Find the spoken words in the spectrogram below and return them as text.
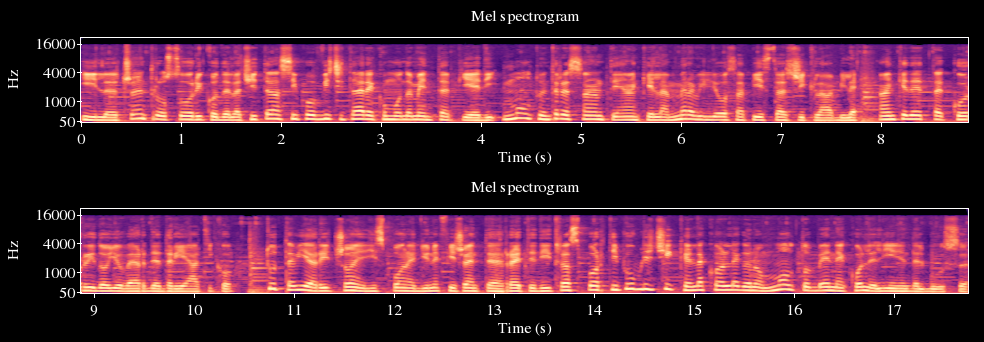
Il centro storico della città si può visitare comodamente a piedi, molto interessante anche la meravigliosa pista ciclabile, anche detta corridoio verde adriatico. Tuttavia Riccione dispone di un'efficiente rete di trasporti pubblici che la collegano molto bene con le linee del bus.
